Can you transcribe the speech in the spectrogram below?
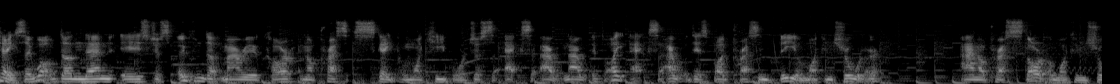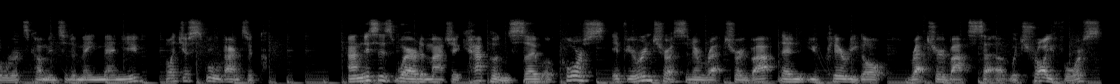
Okay, so what I've done then is just opened up Mario Kart and I'll press escape on my keyboard just to exit out. Now, if I exit out of this by pressing B on my controller, and I'll press start on my controller to come into the main menu, I just scroll down to and this is where the magic happens. So of course, if you're interested in Retrobat, then you've clearly got Retrobat set up with Triforce.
